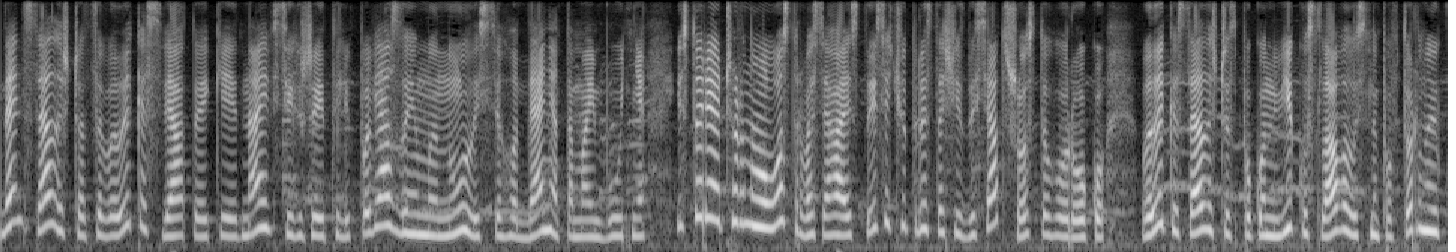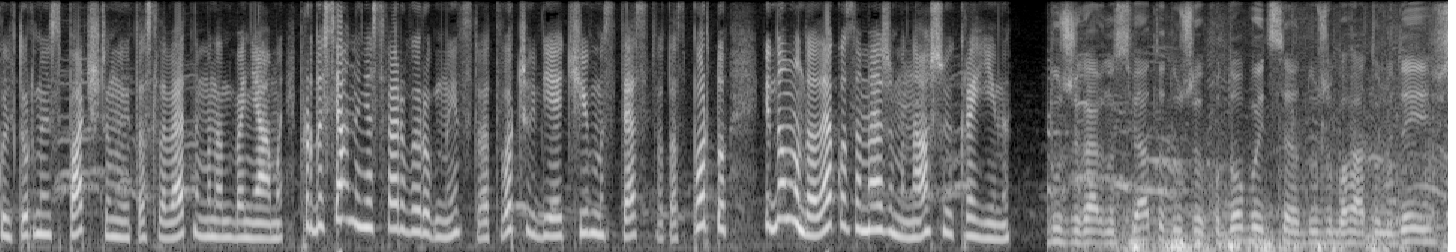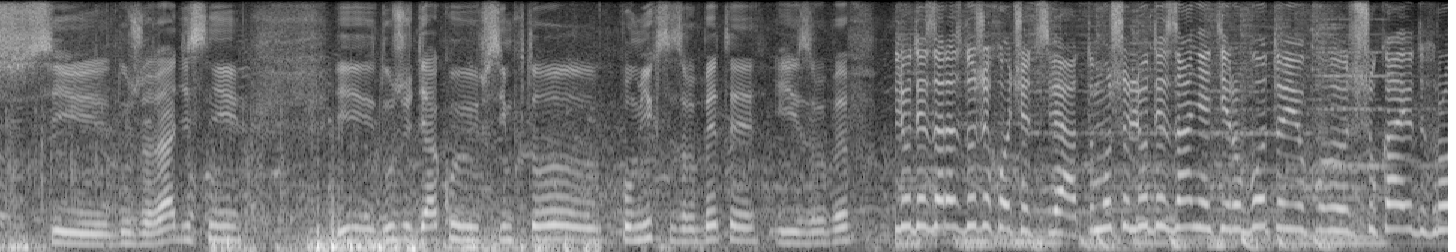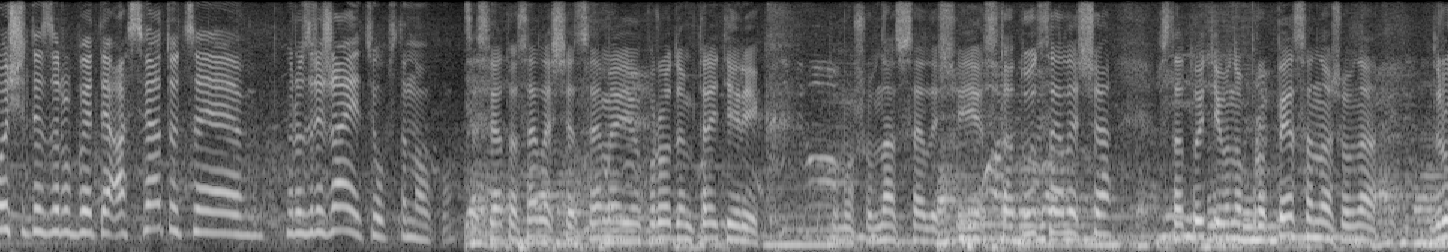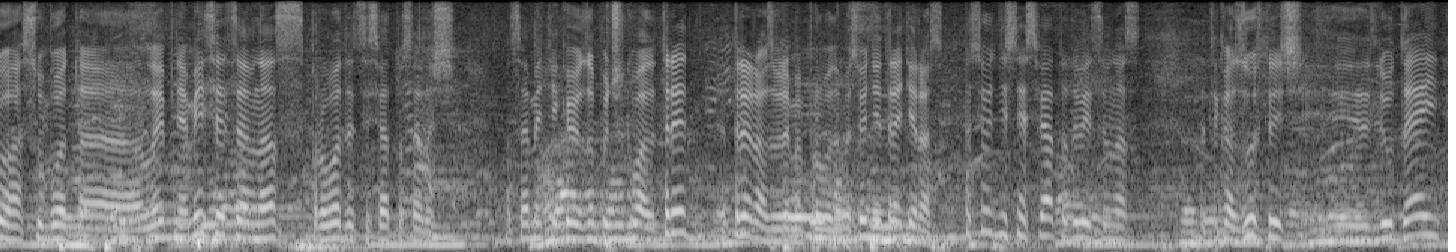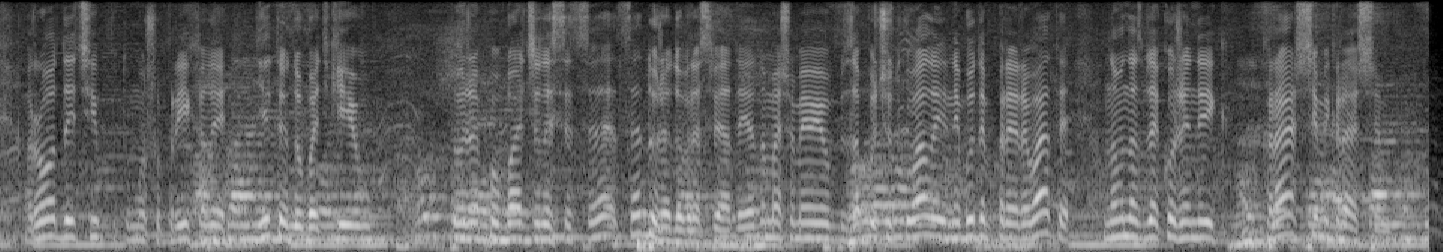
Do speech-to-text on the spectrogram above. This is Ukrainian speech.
День селища це велике свято, яке єднає всіх жителів, пов'язує минуле, сьогодення та майбутнє. Історія Чорного острова сягає з 1366 року. Велике селище спокон віку славилось неповторною культурною спадщиною та славетними надбаннями. Про досягнення сфер виробництва, творчих діячів, мистецтва та спорту відомо далеко за межами нашої країни. Дуже гарне свято, дуже подобається, дуже багато людей, всі дуже радісні. І дуже дякую всім, хто поміг це зробити і зробив. Люди зараз дуже хочуть свят, тому що люди зайняті роботою, шукають гроші, де заробити, а свято це розряджає цю обстановку. Це свято селище, це ми його проводимо третій рік. Тому що в нас в селищі є статут селища. В статуті воно прописано, що вона друга субота липня місяця в нас проводиться свято селища. Оце ми тільки започаткували. Три, три рази время проводимо. Сьогодні третій раз. Сьогоднішнє свято, дивіться, у нас така зустріч е, людей, родичів, тому що приїхали діти до батьків. Дуже побачилися. Це, це дуже добре свято. Я думаю, що ми його започаткували і не будемо переривати. Воно в нас буде кожен рік кращим і кращим.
